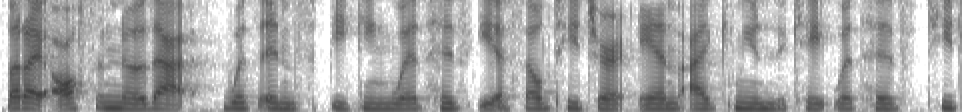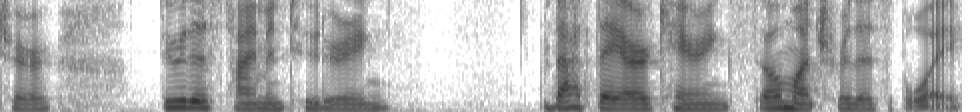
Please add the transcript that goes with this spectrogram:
But I also know that within speaking with his ESL teacher, and I communicate with his teacher through this time in tutoring, that they are caring so much for this boy.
